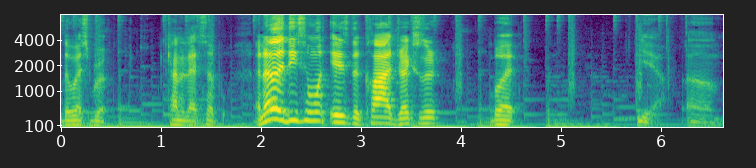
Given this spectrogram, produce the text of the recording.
the Westbrook. Kind of that simple. Another decent one is the Clyde Drexler, but yeah. Um,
